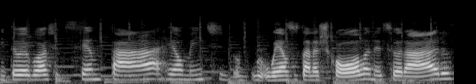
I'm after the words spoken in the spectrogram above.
Então eu gosto de sentar realmente. O Enzo está na escola nesse horário,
